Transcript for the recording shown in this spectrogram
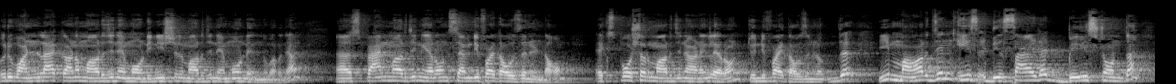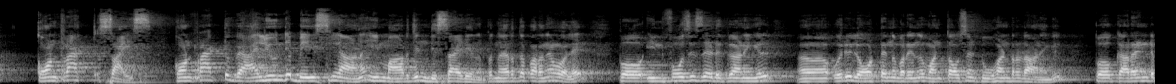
ഒരു വൺ ലാക്ക് ആണ് margin amount initial margin amount എന്ന് പറഞ്ഞാൽ span margin around seventy five thousand ഉണ്ടാവും. എക്സ്പോഷർ മാർജിൻ ആണെങ്കിൽ അറൌണ്ട് ട്വന്റി ഫൈവ് തൗസൻഡ് ഉണ്ടാവും. ഇത് ഈ margin is decided based on the contract size contract വാല്യൂവിന്റെ ബേസിലാണ് ഈ മാർജിൻ ഡിസൈഡ് ചെയ്യുന്നത്. ഇപ്പൊ നേരത്തെ പറഞ്ഞ പോലെ ഇപ്പോൾ ഇൻഫോസിസ് എടുക്കുകയാണെങ്കിൽ ഒരു ലോട്ട് എന്ന് പറയുന്നത് വൺ തൗസൻഡ് ടു ഹൺഡ്രഡ് ആണെങ്കിൽ ഇപ്പോൾ കറന്റ്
